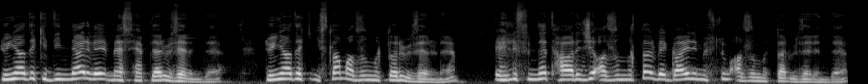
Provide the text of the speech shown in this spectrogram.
dünyadaki dinler ve mezhepler üzerinde, dünyadaki İslam azınlıkları üzerine, ehli sünnet harici azınlıklar ve gayrimüslim azınlıklar üzerinde,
